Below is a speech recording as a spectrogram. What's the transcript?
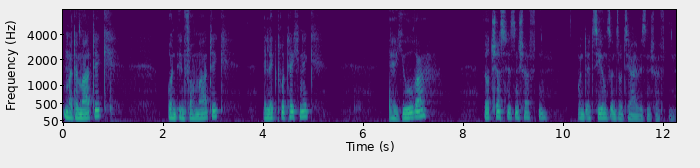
Mathematik und Informatik, Elektrotechnik, äh, Jura, Wirtschaftswissenschaften und Erziehungs- und Sozialwissenschaften.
